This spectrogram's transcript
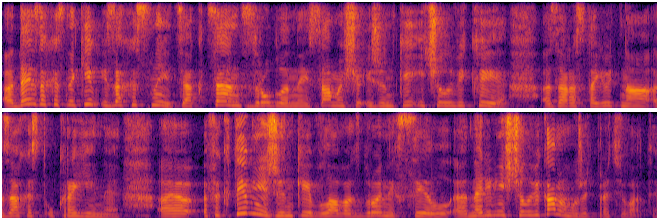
Е, День захисників і захисниць. Акцент зроблений саме, що і жінки, і чоловіки е, зараз стають на захист України. Ефективні жінки в лавах Збройних сил на рівні з чоловіками можуть працювати.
